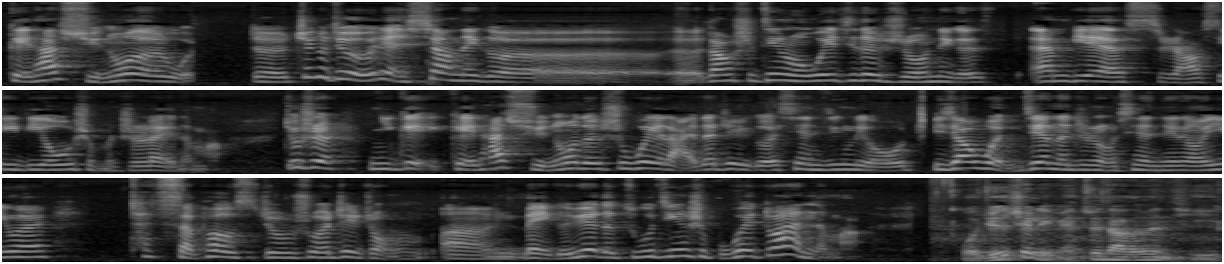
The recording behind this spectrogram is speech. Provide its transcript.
给他许诺的，我的这个就有点像那个呃，当时金融危机的时候那个 MBS，然后 CDO 什么之类的嘛。就是你给给他许诺的是未来的这个现金流比较稳健的这种现金流，因为他 suppose 就是说这种嗯每个月的租金是不会断的嘛。我觉得这里面最大的问题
